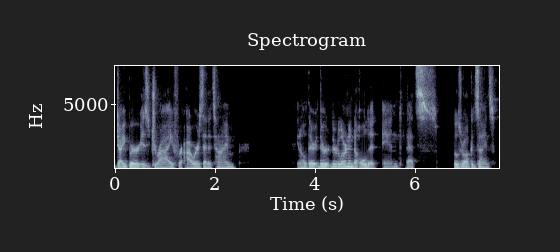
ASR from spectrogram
diaper is dry for hours at a time, you know, they're they're they're learning to hold it, and that's those are all good signs.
